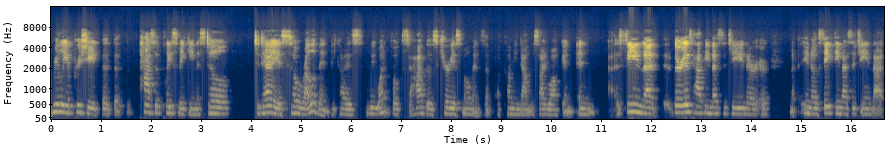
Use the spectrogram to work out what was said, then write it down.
really appreciate that the, the passive placemaking is still today is so relevant because we want folks to have those curious moments of, of coming down the sidewalk and, and seeing that there is happy messaging or, or you know safety messaging that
